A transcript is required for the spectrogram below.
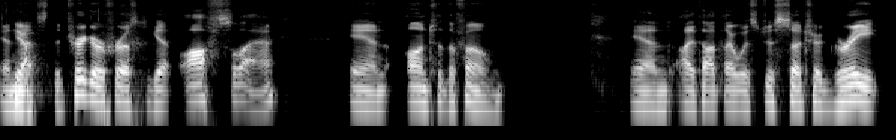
and yeah. that's the trigger for us to get off Slack and onto the phone. And I thought that was just such a great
